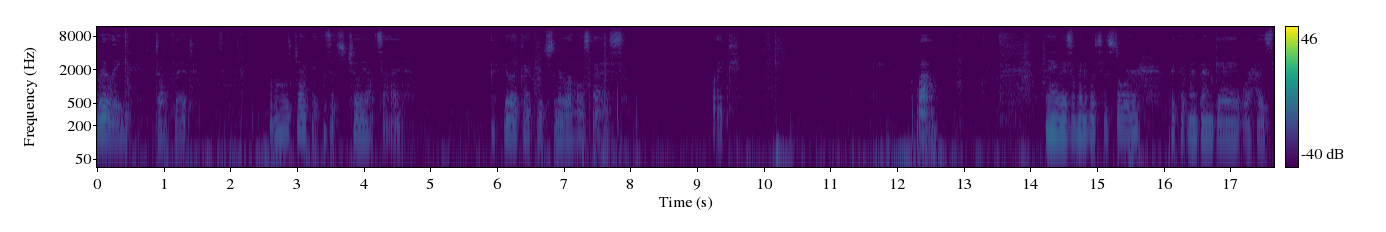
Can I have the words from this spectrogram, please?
really don't fit, and a little jacket because it's chilly outside. I feel like I've reached new levels, guys. Like, wow. Anyways, I'm gonna go to the store, pick up my Bengay or Icy,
